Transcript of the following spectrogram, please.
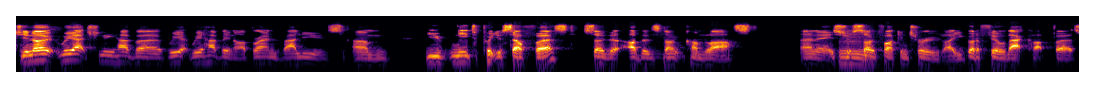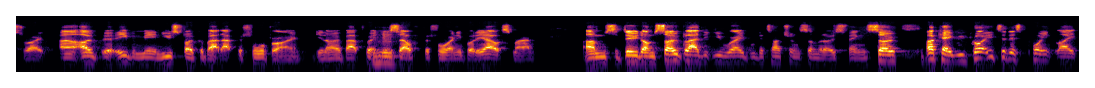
Do you know we actually have a we we have in our brand values. Um, you need to put yourself first so that others don't come last and it's just mm. so fucking true. Like you got to fill that cup first, right? Uh, I, even me and you spoke about that before, Brian. You know about putting mm-hmm. yourself before anybody else, man. Um, so dude, I'm so glad that you were able to touch on some of those things. So, okay, we've got you to this point, like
